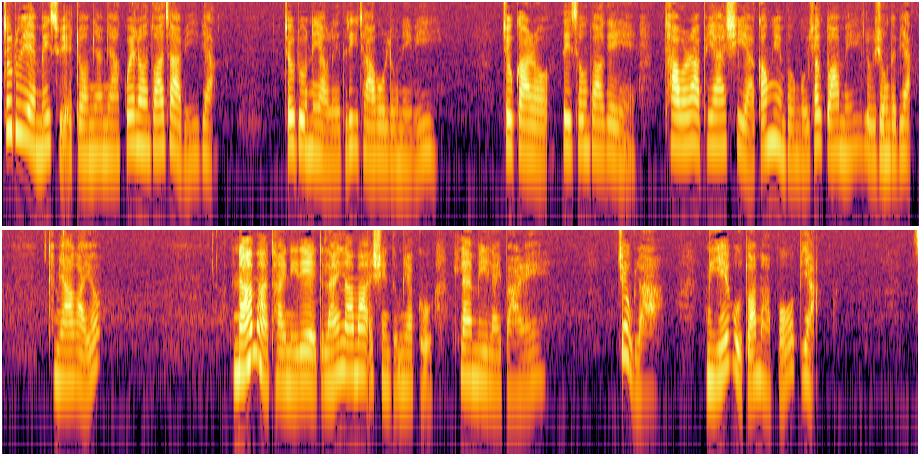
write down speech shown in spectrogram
ကျုပ်တို့ရဲ့မိတ်ဆွေအတော်များများကွဲလွန်သွားကြပြီဗျကျုပ်တို့နှစ်ယောက်လည်းသတိထားဖို့လိုနေပြီကျုပ်ကတော့သိဆုံးသွားခဲ့ရင်ထာဝရဘုရားရှိရာကောင်းကင်ဘုံကိုရောက်သွားမယ်လို့ယုံတယ်ဗျခမားကရောအနားမှာထိုင်နေတဲ့ဒလိုင်းလာမအရှင်သူမြတ်ကိုလှမ်းမေးလိုက်ပါတယ်။ကျုပ်လားငရဲကိုသွားမှာပေါ့ဗျ။ဆ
